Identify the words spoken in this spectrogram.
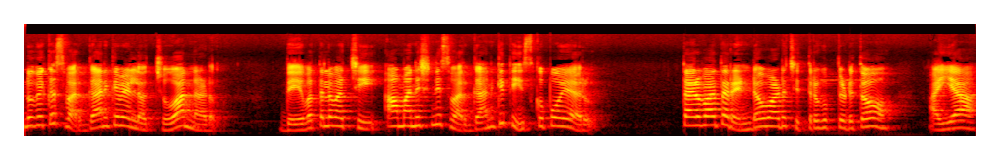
నువ్విక స్వర్గానికి వెళ్ళొచ్చు అన్నాడు. దేవతలు వచ్చి ఆ మనిషిని స్వర్గానికి తీసుకుపోయారు. తర్వాత రెండోవాడు చిత్రగుప్తుడితో అయ్యా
